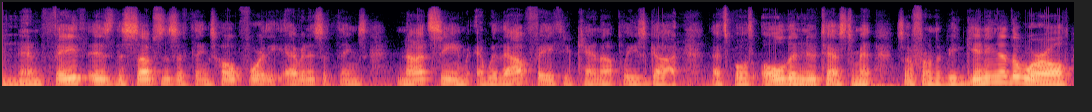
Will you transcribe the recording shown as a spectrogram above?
Mm-hmm. And faith is the substance of things hoped for, the evidence of things not seen. And without faith, you cannot please God. That's both Old and mm. New Testament. So from the beginning of the world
